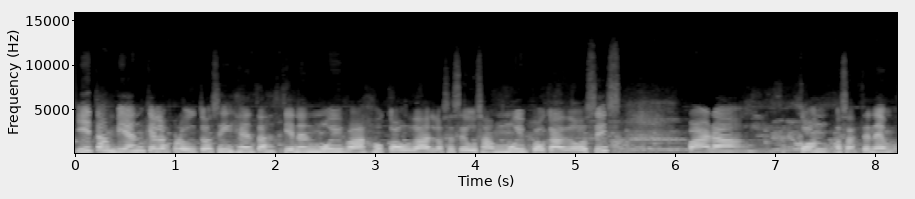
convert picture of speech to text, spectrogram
y también que los productos Singentas tienen muy bajo caudal, o sea, se usa muy poca dosis para con, o sea, tenemos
